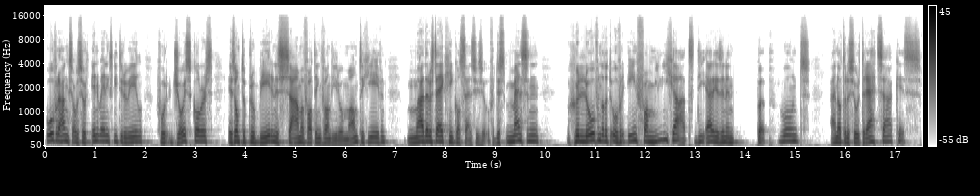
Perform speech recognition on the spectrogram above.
overhangs- of een soort inwijdingsritueel voor Joyce scholars is om te proberen een samenvatting van die roman te geven. Maar daar is eigenlijk geen consensus over. Dus mensen geloven dat het over één familie gaat die ergens in een pub woont en dat er een soort rechtszaak is.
